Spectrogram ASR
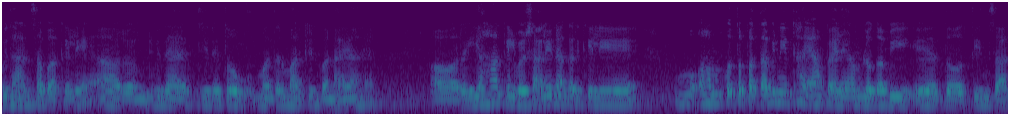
विधानसभा के लिए, और विधायक जी ने तो मदर मार्केट बनाया है, और यहाँ के वैशाली नगर के लिए हमको तो पता भी नहीं था यहाँ पहले हम लोग अभी दो, तीन साल,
